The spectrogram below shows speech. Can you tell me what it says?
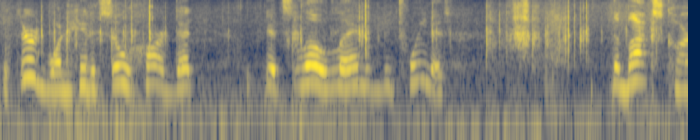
The third one hit it so hard that its load landed between it. The boxcar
